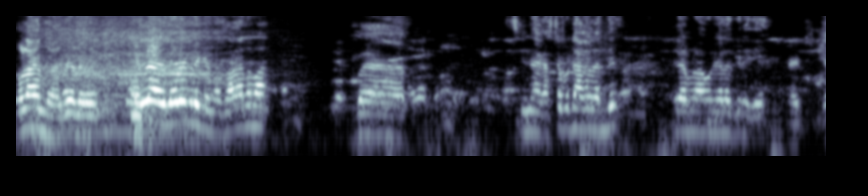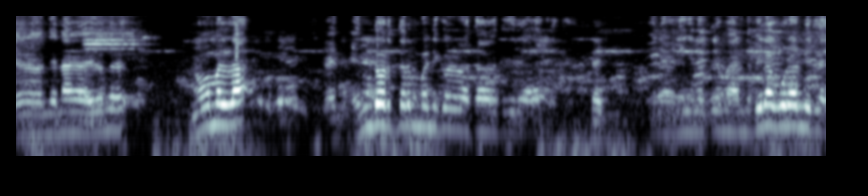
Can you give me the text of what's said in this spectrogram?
தொள்ளாயிரம் ரூபா இது எல்லா இதுல கிடைக்கும் சாதாரணமா இப்ப சின்ன கஷ்டப்பட்டாங்கல இருந்து அவங்களுக்கு இருக்கு. வந்து நாங்க இது வந்து நார்மல் தான் எ- எந்த ஒருத்தரும் பண்ணி கொண்டு ரைட் நீங்க நினைக்கிற மாதிரி அந்த விலை கூட இல்லை.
